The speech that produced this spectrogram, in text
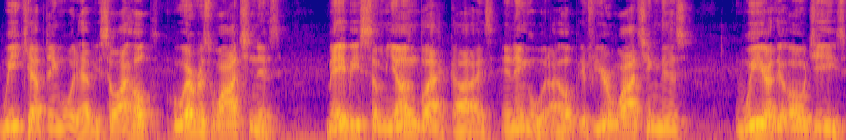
we kept Inglewood heavy. So I hope whoever's watching this, maybe some young black guys in Inglewood, I hope if you're watching this, we are the OGs,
